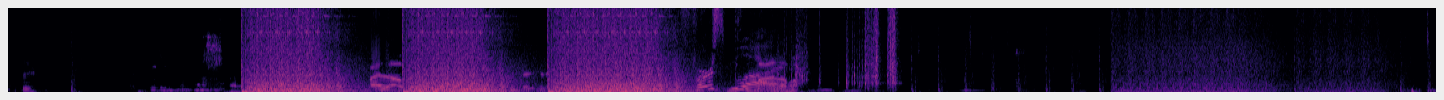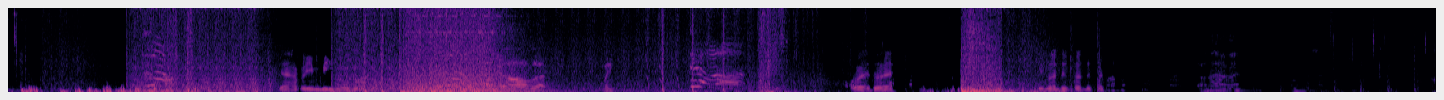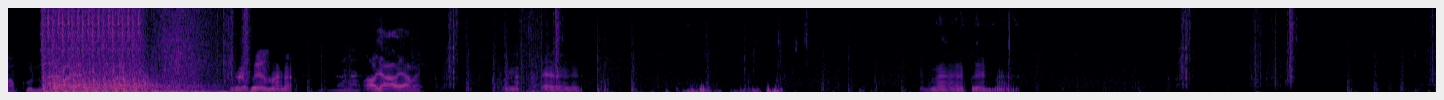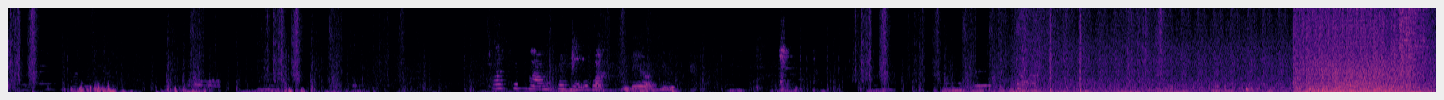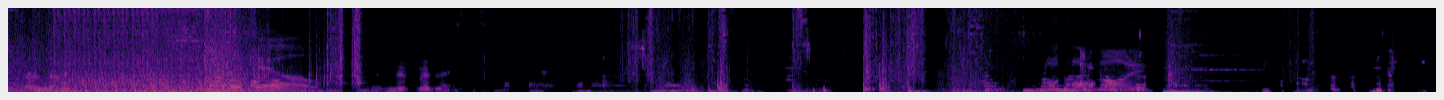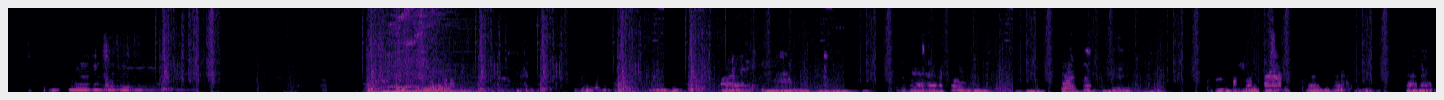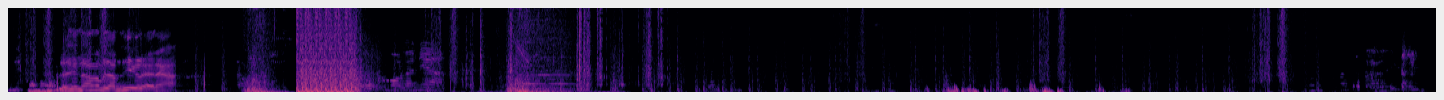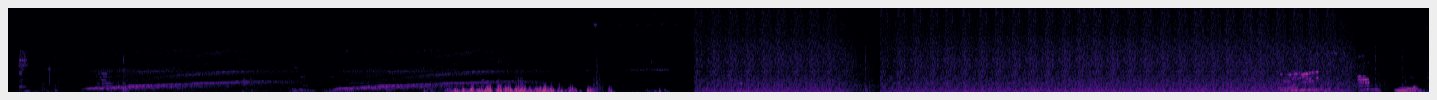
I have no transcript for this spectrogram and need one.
บเลยไปแล้วแต่จะ First อยู่ที่บ้านแล้ว blood. อะอย่าไม่มีมาไม่ เอาเพื่อนสวยสวยดึงก่อนดึงก่อนดึงก่อนขอบคุณนะ มาแล้วเพื่อนมาแล้วเอายาเอายาไปมมาแล้วได้แล้วได้มันมาแล้วเพื่อนมาแล้ว แล้ว Double kill. ไม่ไม่เป็ เดี๋ยวจะนั่งประจำที่กันเลยเนี่ย พอแล้วเนี่ย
